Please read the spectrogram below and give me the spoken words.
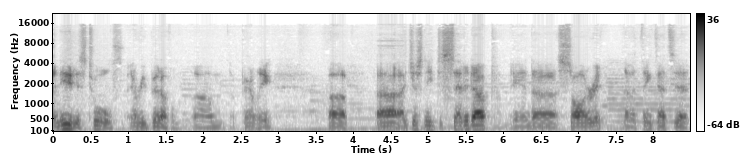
I needed his tools, every bit of them. Um, apparently, uh, uh, I just need to set it up and uh, solder it. I think that's it.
